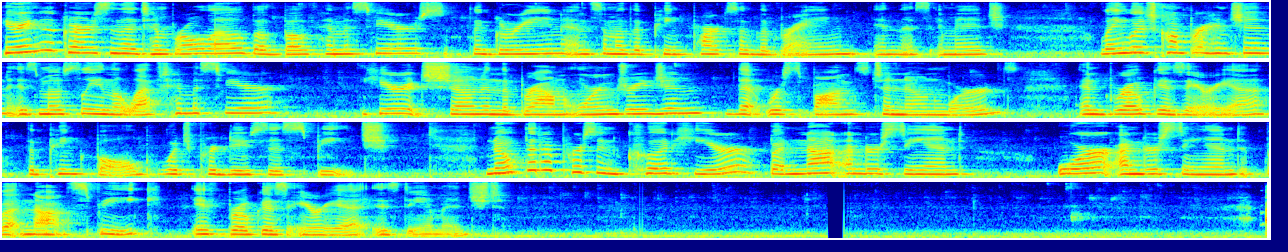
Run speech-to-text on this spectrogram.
Hearing occurs in the temporal lobe of both hemispheres, the green and some of the pink parts of the brain in this image. Language comprehension is mostly in the left hemisphere. Here it's shown in the brown orange region that responds to known words, and Broca's area, the pink bulb, which produces speech. Note that a person could hear but not understand, or understand but not speak if Broca's area is damaged.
